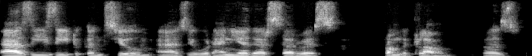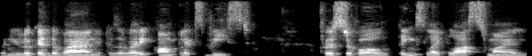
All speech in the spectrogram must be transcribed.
as easy to consume as you would any other service from the cloud? Because when you look at the WAN, it is a very complex beast. First of all, things like last mile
